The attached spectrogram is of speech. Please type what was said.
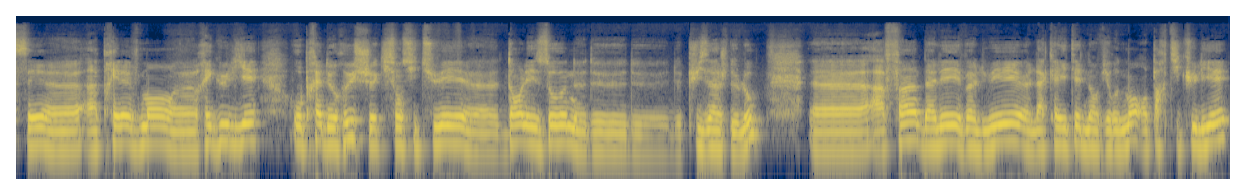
c'est euh, un prélèvement euh, régulier auprès de ruches qui sont situées dans les zones de, de, puisage de l'eau, afin d'aller évaluer la qualité de l'environnement, en particulier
